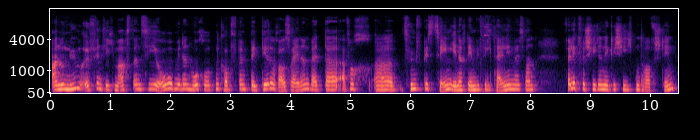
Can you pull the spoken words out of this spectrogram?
anonym öffentlich machst, ein CEO mit einem hochroten Kopf beim Dirndl rausrennen, weil da einfach äh, fünf bis zehn, je nachdem wie viele Teilnehmer es waren, völlig verschiedene Geschichten draufstehen.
